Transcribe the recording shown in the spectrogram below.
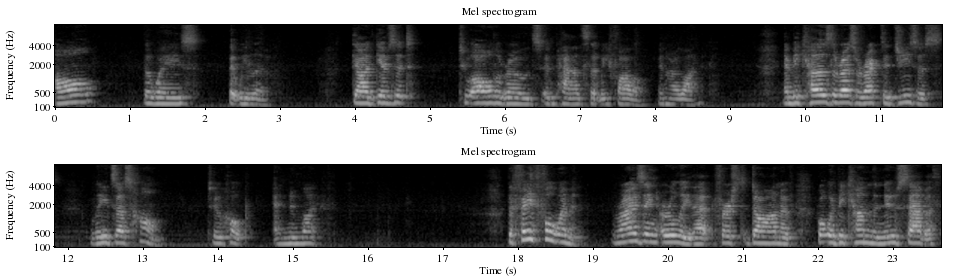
all the ways that we live. God gives it to all the roads and paths that we follow in our life. And because the resurrected Jesus leads us home to hope and new life. The faithful women, rising early that first dawn of what would become the new Sabbath,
